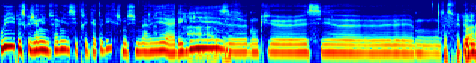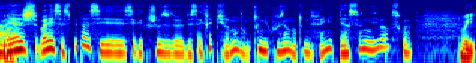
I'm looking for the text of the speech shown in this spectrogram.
Oui, parce que je viens d'une famille aussi très catholique. Je me suis mariée à l'église, Ah, oui. euh, donc euh, c'est euh, le- Ça se fait le pas. quoi. mariage. Voilà, ça se fait pas. C'est quelque chose de, de sacré. Puis vraiment, dans tous mes cousins, dans toute ma famille, personne ne divorce, quoi. Oui.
